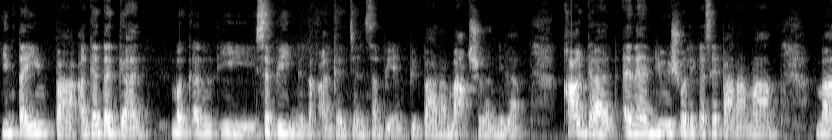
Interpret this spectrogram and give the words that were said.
hintayin pa, agad-agad, mag ano, i-sabihin nyo na kaagad dyan sa BNP para ma-actionan nila kaagad. And then usually kasi para ma, ma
